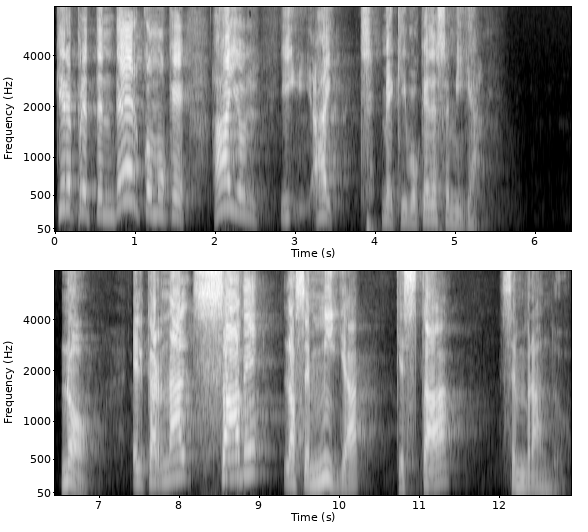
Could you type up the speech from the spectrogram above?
quiere pretender como que, ay, y, ay, me equivoqué de semilla. No, el carnal sabe la semilla que está sembrando.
